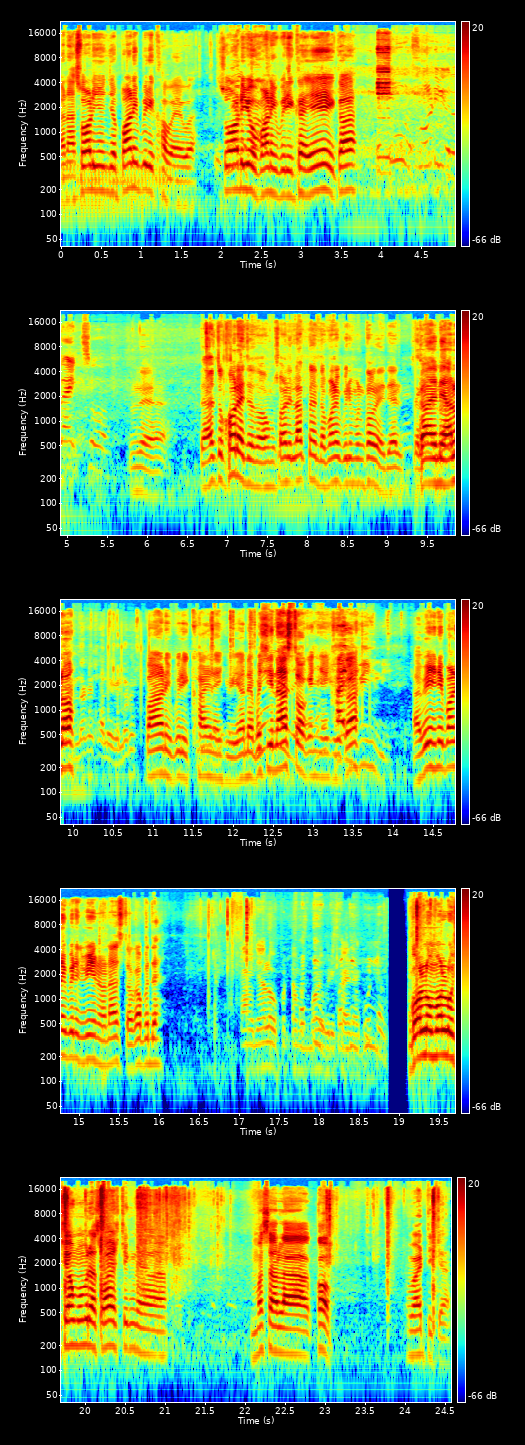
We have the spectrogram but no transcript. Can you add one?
અને આ સોડિયું જે પાણીપુરી ખાવા આવ્યા. સોડિયું પાણીપુરી ખાય. એ કા? લે. હાલ તું ખવડાવી જતો. હું સોડી લાગતો ને તો પાણીપુરી મને ખવડાવી દે હાલ. કાંઈ નહીં હાલો. પાણીપુરી ખાઈ નાખ્યું. અને પછી નાસ્તો કરી નાખ્યું કા? વીહની. હા વીહની પાણીપુરી ને વીહ નો નાસ્તો કા બધા? કાંઈ નહીં હાલો ફટાફટ પાણીપુરી ખાઈ નાખી ગોલું મોલું છે મમરા સોયા સ્ટિક ને મસાલા કપ. વાટી ચા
